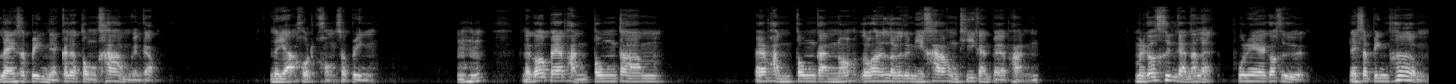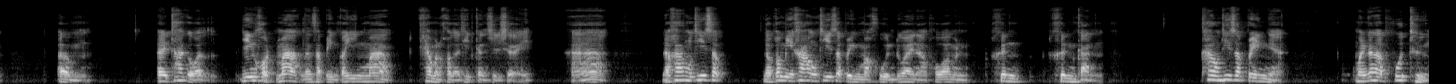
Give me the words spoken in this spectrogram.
แรงสปริงเนี่ยก็จะตรงข้ามกันกับ ระยะหดของสปริง อือฮึแล้วก็แปรผันตรงตาม แปรผันตรงกันเนาะแล้วเราก็จะมีค่าคงที่การแปรผัน มันก็ขึ้นกันนั่นแหละ พูดง่ายๆก็คือ ในสปริงเพิ่ม เอ่มเอ้ถ้าเกิดว่ายิ่งหดมากแรงสปริงก็ยิ่งมาก แค่มันคนละทิศกันเฉยๆอ่าแล้วค่าคงที่เราก็มีค่าคงที่สปริงมาคูณด้วยนะ เพราะว่ามันขึ้นขึ้นกัน ค่าคงที่สปริงเนี่ย มันก็จะพูดถึง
